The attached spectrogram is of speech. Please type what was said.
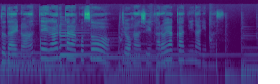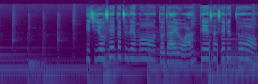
土台の安定があるからこそ上半身軽やかになります。日常生活でも土台を安定させると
